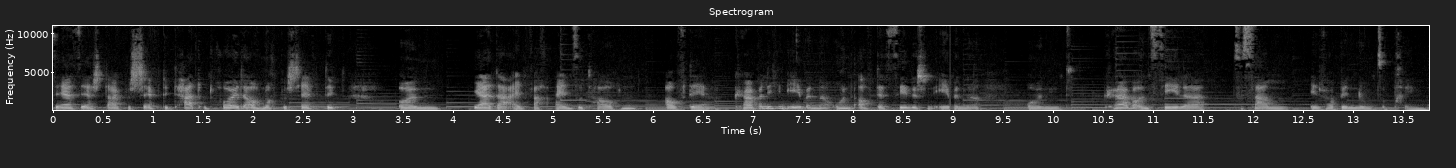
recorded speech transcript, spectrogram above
sehr, sehr stark beschäftigt hat und heute auch noch beschäftigt und ja, da einfach einzutauchen auf der körperlichen Ebene und auf der seelischen Ebene und Körper und Seele zusammen in Verbindung zu bringen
